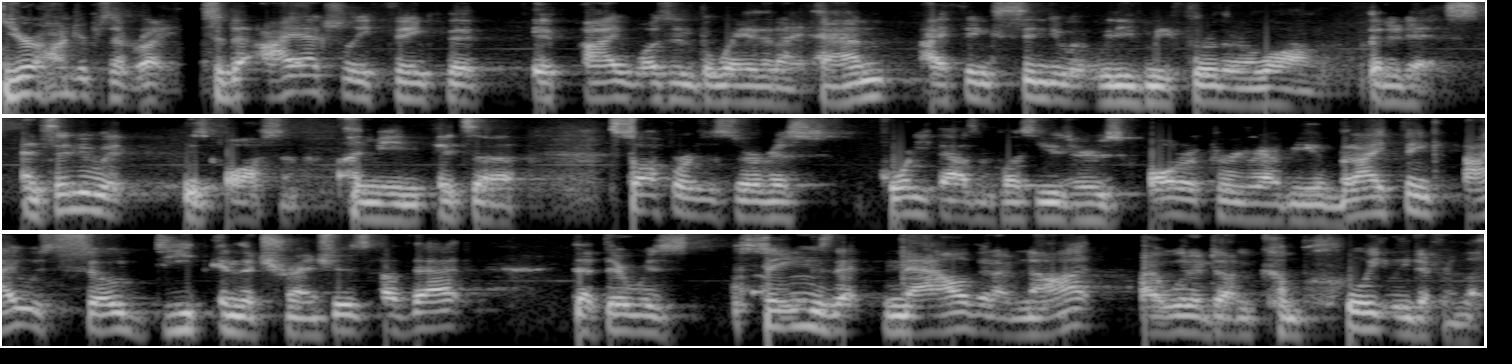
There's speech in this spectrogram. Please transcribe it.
you're 100% right. So that I actually think that if I wasn't the way that I am, I think Synduit would even be further along than it is. And Synduit is awesome. I mean, it's a software as a service, 40,000 plus users, all recurring revenue. But I think I was so deep in the trenches of that that there was things that now that I'm not, I would have done completely differently.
